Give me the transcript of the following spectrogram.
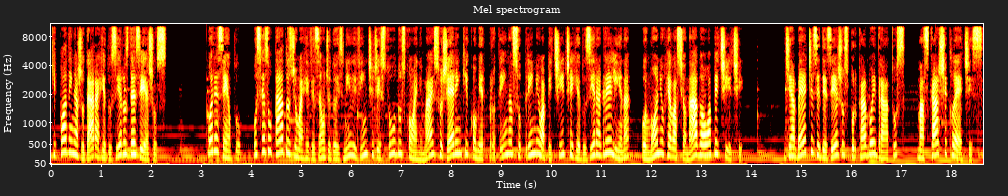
que podem ajudar a reduzir os desejos. Por exemplo, os resultados de uma revisão de 2020 de estudos com animais sugerem que comer proteína suprime o apetite e reduzir a grelina, hormônio relacionado ao apetite. Diabetes e desejos por carboidratos, mascar chicletes.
